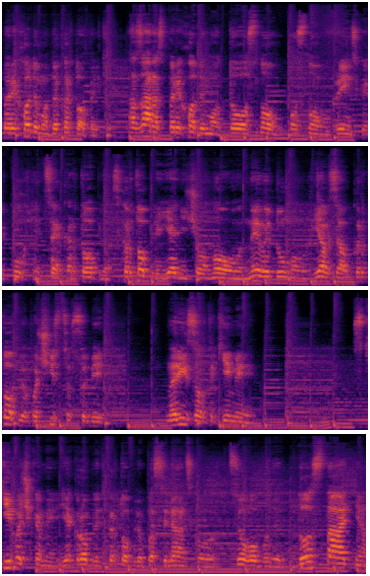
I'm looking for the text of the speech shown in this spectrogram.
Переходимо до картопельки. А зараз переходимо до основ, основ української кухні. Це картопля. З картоплі я нічого нового не видумав. Я взяв картоплю, почистив собі, нарізав такими скибочками, як роблять картоплю по-селянському, цього буде достатньо.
